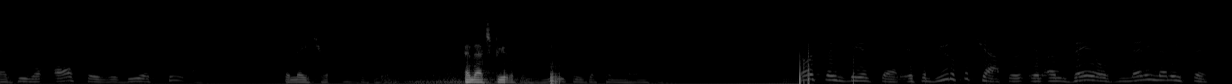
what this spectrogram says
And he will also reveal to us the nature of the groom. And that's beautiful. We can get to know him. Those things being said, it's a beautiful chapter. It unveils many, many things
